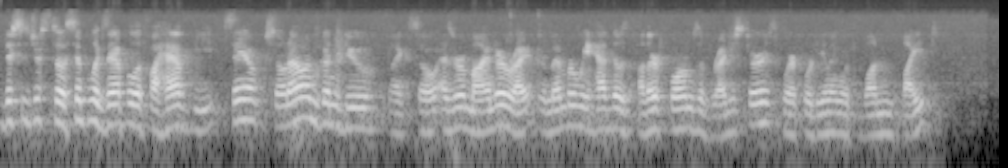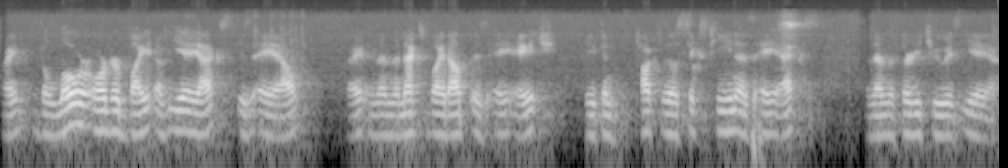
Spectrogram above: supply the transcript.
this is just a simple example. If I have the, say, so now I'm going to do, like, so as a reminder, right, remember we had those other forms of registers where if we're dealing with one byte, right, the lower order byte of EAX is AL, right, and then the next byte up is AH. You can talk to those 16 as AX, and then the 32 is EAX.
